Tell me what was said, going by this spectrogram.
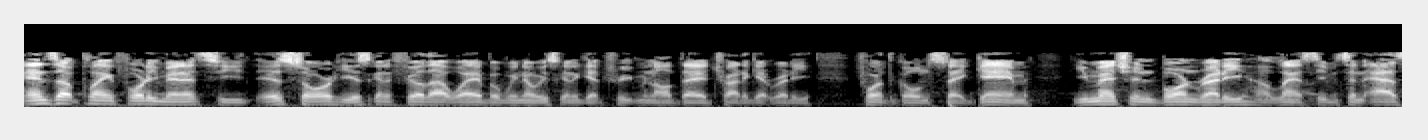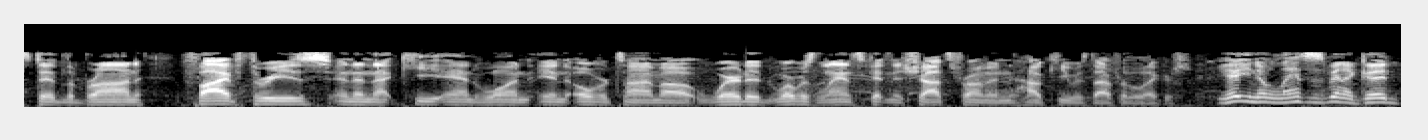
ends up playing 40 minutes. He is sore. He is going to feel that way, but we know he's going to get treatment all day, try to get ready for the Golden State game. You mentioned born ready, uh, Lance Stephenson, as did LeBron. Five threes, and then that key and one in overtime. Uh, where did where was Lance getting his shots from, and how key was that for the Lakers? Yeah, you know, Lance has been a good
